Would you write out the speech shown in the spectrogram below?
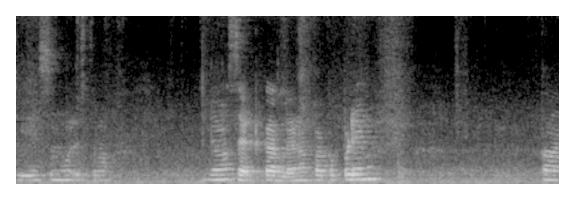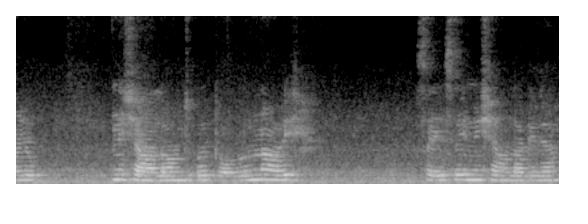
ਜੀ ਇਸ ਨੂੰ ਇਸ ਤਰ੍ਹਾਂ ਜਿਵੇਂ ਸੈੱਟ ਕਰ ਲੈਣਾ ਆਪਾਂ ਕੱਪੜੇ ਨੂੰ, ਤਾਂ ਜੋ ਨਿਸ਼ਾਨ ਲਾਉਣ 'ਚ ਕੋਈ ਪ੍ਰੋਬਲਮ ਨਾ ਆਵੇ। ਸਹੀ ਸਹੀ ਨਿਸ਼ਾਨ ਲੱਗ ਜਾਣ।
